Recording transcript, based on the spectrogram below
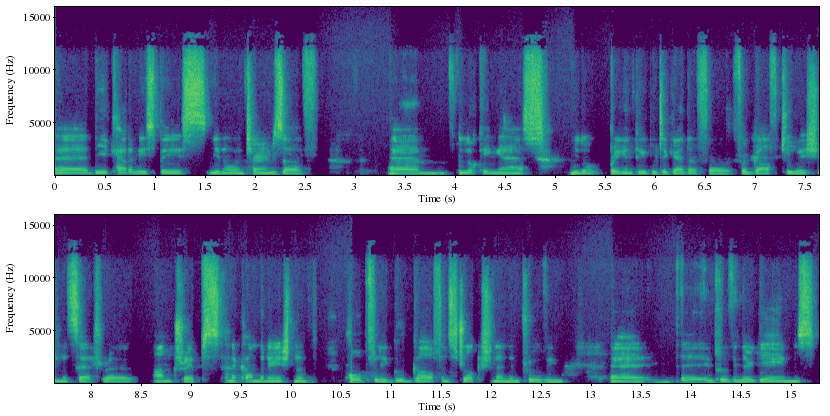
uh, the academy space, you know, in terms of um, looking at you know bringing people together for for golf tuition etc on trips and a combination of hopefully good golf instruction and improving uh, uh, improving their games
